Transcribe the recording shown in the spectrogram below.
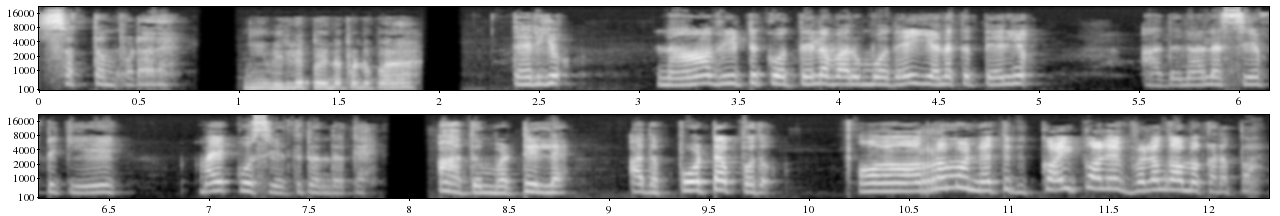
சத்தம் போடாத. நீ வெளியே போய் என்ன பண்ண போற? தெரியும். நான் வீட்டுக்கு ஒத்தையில வரும்போதே எனக்கு தெரியும். அதனால சேஃப்டிக்கு மைக்கூஸ் எடுத்துட்டு வந்திருக்கேன். அது மட்டும் இல்ல அத போட்டா போதும். அரை மணி நேரத்துக்கு கை காலே விளங்காம கிடப்பான்.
